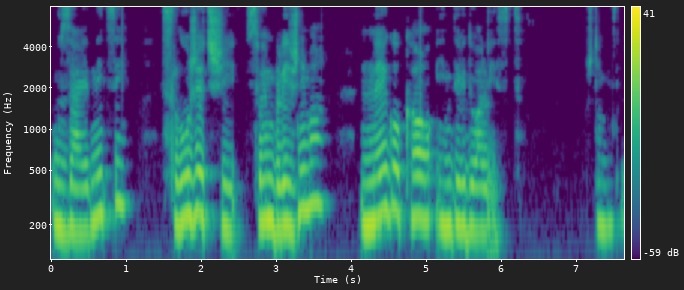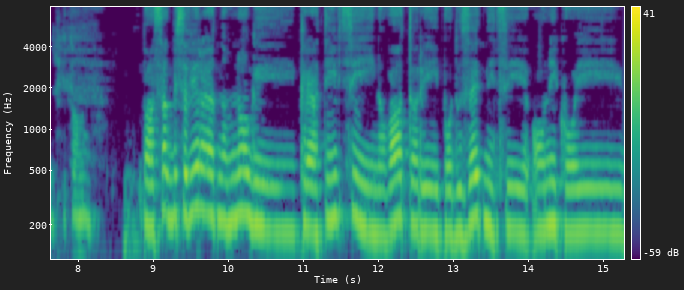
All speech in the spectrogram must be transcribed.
u zajednici, služeći svojim bližnjima, nego kao individualist. Što misliš o tome? Pa sad bi se vjerojatno mnogi kreativci, inovatori, poduzetnici, oni koji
